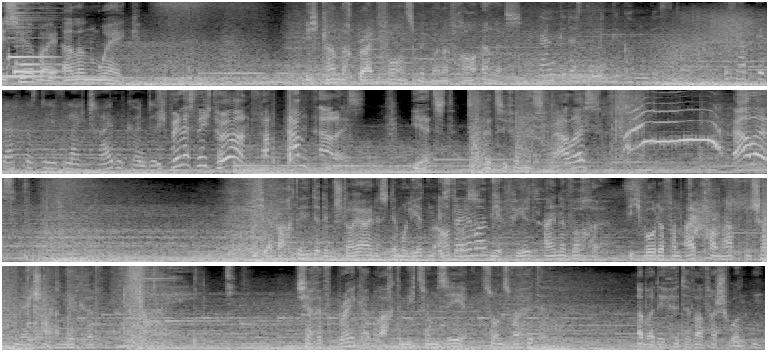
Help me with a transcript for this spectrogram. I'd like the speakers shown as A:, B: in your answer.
A: Bisher bei Alan Wake. Ich kam nach Bright Falls mit meiner Frau Alice.
B: Danke, dass du mitgekommen bist. Ich habe gedacht, dass du ihr vielleicht schreiben könntest.
C: Ich will es nicht hören! Verdammt, Alice!
A: Jetzt wird sie vermisst.
C: Alice? Alice!
A: Ich erwachte hinter dem Steuer eines demolierten
C: Ist da
A: Autos.
C: jemand?
A: Mir fehlt eine Woche. Ich wurde von albtraumhaften Schattenmenschen angegriffen. Sheriff Breaker brachte mich zum See und zu unserer Hütte. Aber die Hütte war verschwunden.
